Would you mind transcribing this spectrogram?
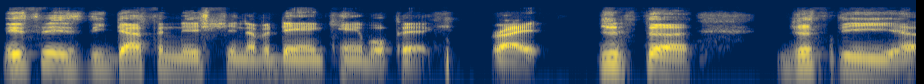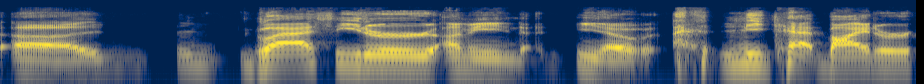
this is the definition of a Dan Campbell pick, right? Just the just the uh, glass eater. I mean, you know, kneecap biter,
